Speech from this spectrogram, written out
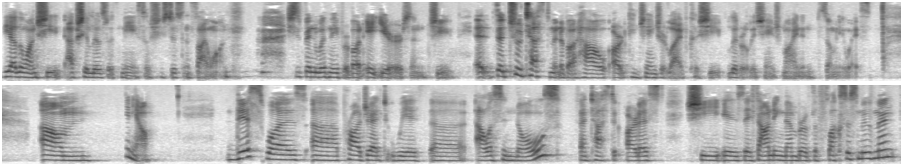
the other one, she actually lives with me, so she's just in Sai Kung. she's been with me for about eight years, and she it's a true testament about how art can change your life because she literally changed mine in so many ways. Um, anyhow, this was a project with uh, Alison Knowles, fantastic artist. She is a founding member of the Fluxus movement,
